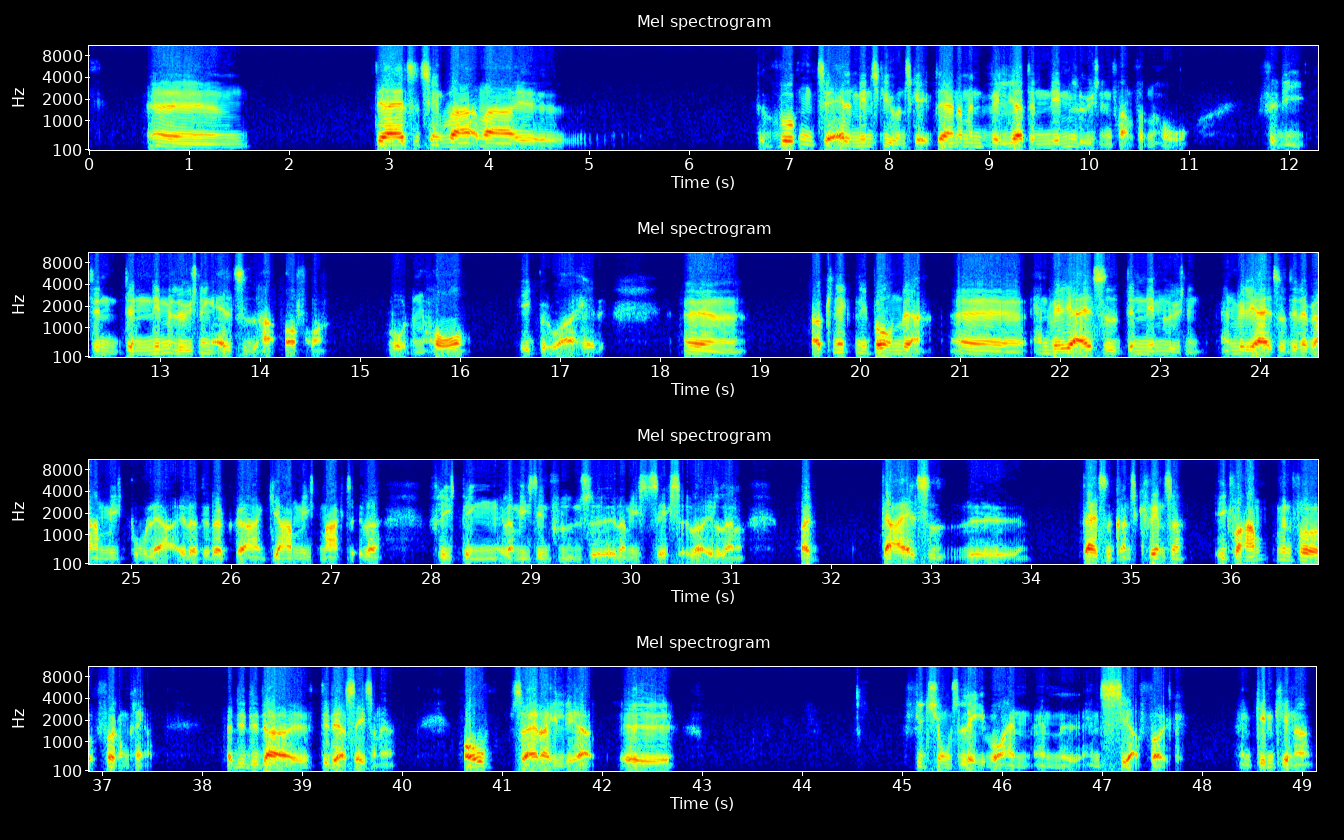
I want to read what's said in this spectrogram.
Øh, det har jeg altid tænkt var, var øh, vuggen til al menneskelig ondskab. Det er, når man vælger den nemme løsning frem for den hårde. Fordi den, den nemme løsning altid har ofre, hvor den hårde ikke behøver at have det. Øh, og knægten i bogen der, øh, han vælger altid den nemme løsning. Han vælger altid det, der gør ham mest populær, eller det, der gør, giver ham mest magt, eller flest penge, eller mest indflydelse, eller mest sex, eller et eller andet. Der er altid, øh, der er altid konsekvenser, ikke for ham, men for folk omkring ham. Og det er det der, øh, det der satan er. Og så er der hele det her øh, fiktionslag, hvor han, han, øh, han ser folk. Han genkender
